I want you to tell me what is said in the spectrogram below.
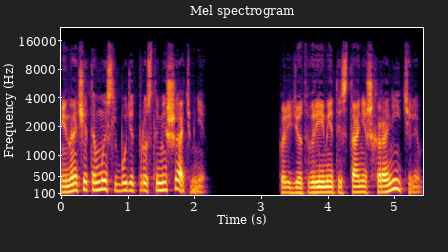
Иначе эта мысль будет просто мешать мне. Придет время, и ты станешь хранителем.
